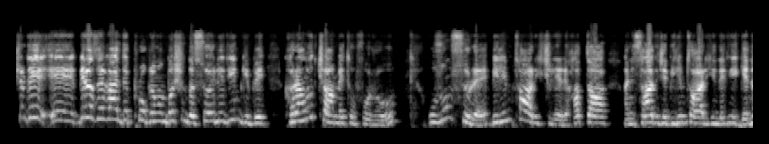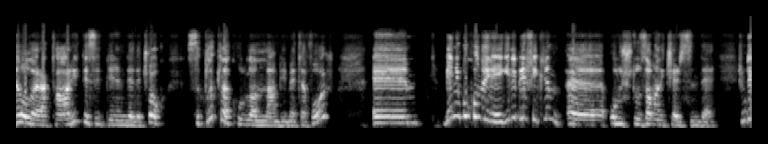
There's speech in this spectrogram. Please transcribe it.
Şimdi e, biraz evvel de programın başında söylediğim gibi karanlık çağ metaforu uzun süre bilim tarihçileri hatta hani sadece bilim tarihinde değil genel olarak tarih disiplininde de çok sıklıkla kullanılan bir metafor. E, benim bu konuyla ilgili bir fikrim e, oluştuğu zaman içerisinde. Şimdi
